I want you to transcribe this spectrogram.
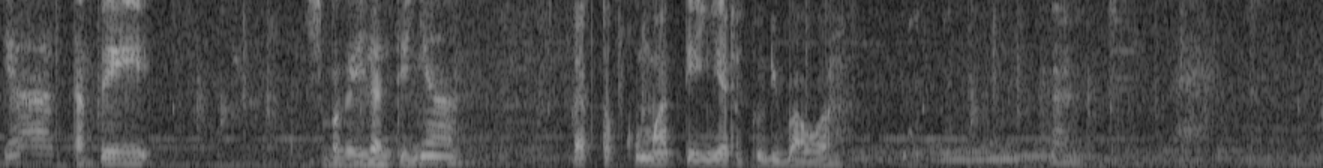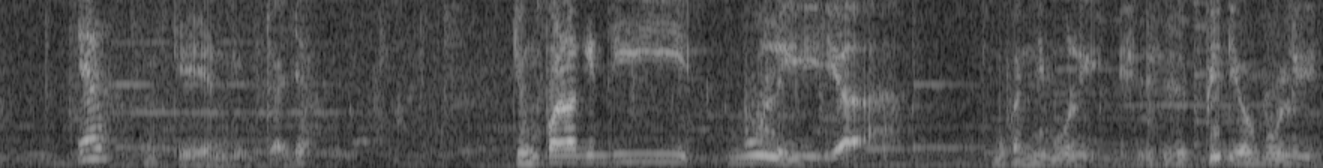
Ya tapi sebagai gantinya laptopku mati ya itu di bawah. Hmm. ya mungkin itu aja. Jumpa lagi di bully ya. Bukan di bully video bully.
